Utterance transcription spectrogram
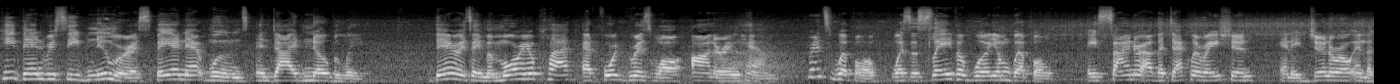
He then received numerous bayonet wounds and died nobly. There is a memorial plaque at Fort Griswold honoring him. Prince Whipple was a slave of William Whipple, a signer of the Declaration and a general in the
